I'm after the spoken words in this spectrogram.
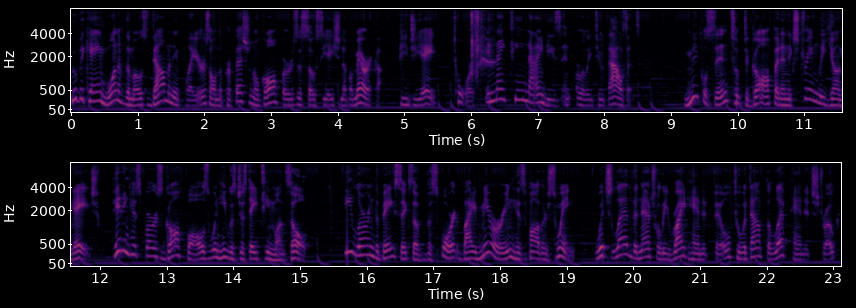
who became one of the most dominant players on the Professional Golfers Association of America (PGA) Tour in 1990s and early 2000s. Mickelson took to golf at an extremely young age, hitting his first golf balls when he was just 18 months old. He learned the basics of the sport by mirroring his father's swing, which led the naturally right-handed Phil to adopt the left-handed stroke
